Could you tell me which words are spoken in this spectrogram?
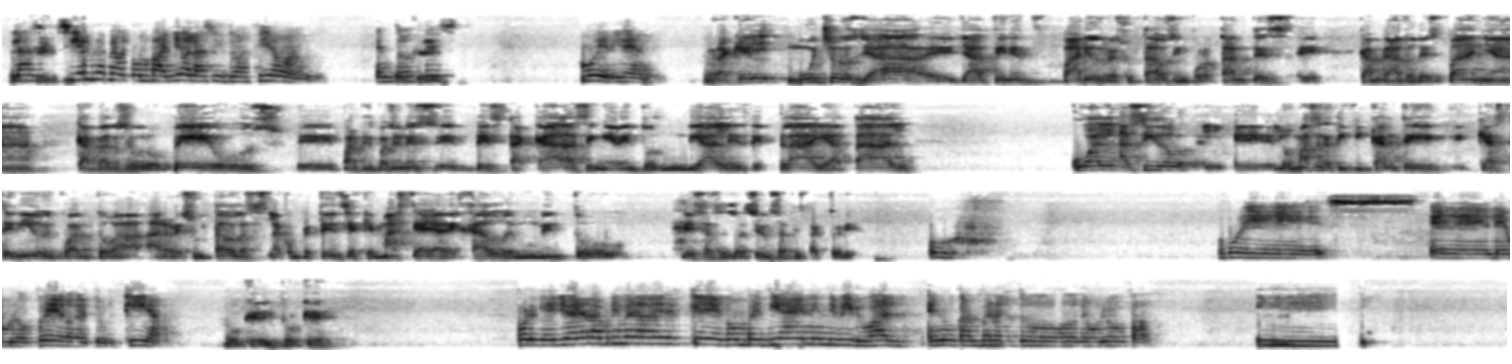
Las, Siempre me acompañó la situación, entonces, muy bien. Raquel, muchos ya, eh, ya tienen varios resultados importantes, eh, campeonatos de España, campeonatos europeos, eh, participaciones destacadas en eventos mundiales de playa, tal. ¿Cuál ha sido lo más gratificante que has tenido en cuanto a, resultados, la competencia que más te haya dejado de momento esa sensación satisfactoria? Pues el europeo de Turquía. Ok, ¿por qué? Porque yo era la primera vez que competía en individual en un campeonato de Europa. Y,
